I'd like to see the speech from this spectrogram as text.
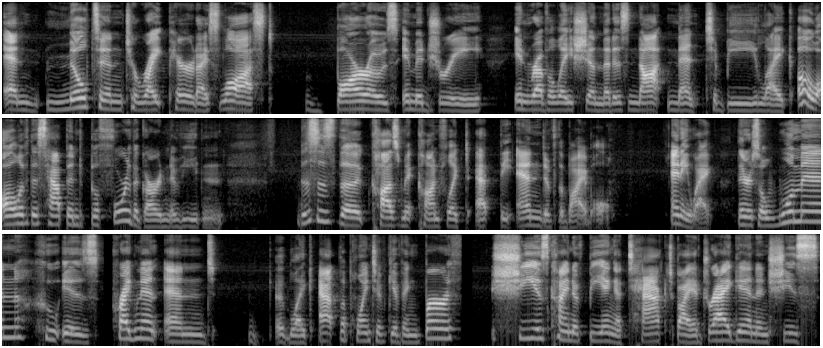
And Milton, to write Paradise Lost, borrows imagery in Revelation that is not meant to be like, oh, all of this happened before the Garden of Eden. This is the cosmic conflict at the end of the Bible. Anyway, there's a woman who is pregnant and uh, like at the point of giving birth. She is kind of being attacked by a dragon and she's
